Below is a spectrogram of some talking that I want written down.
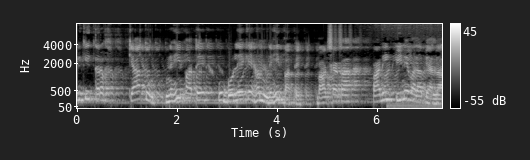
इनकी तरफ़, क्या तुम नहीं पाते? वो बोले कि हम नहीं पाते। बादशाह का पानी पीने वाला प्याला,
